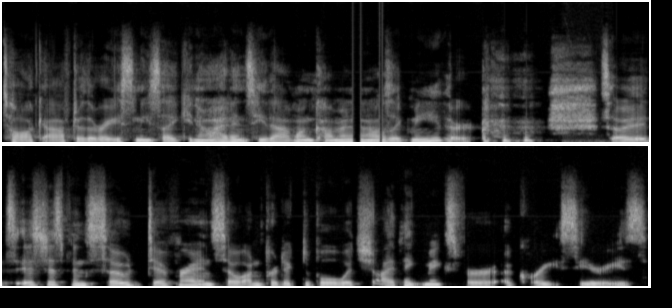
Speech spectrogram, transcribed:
talk after the race, and he's like, you know, I didn't see that one coming, and I was like, me either. so it's it's just been so different and so unpredictable, which I think makes for a great series.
